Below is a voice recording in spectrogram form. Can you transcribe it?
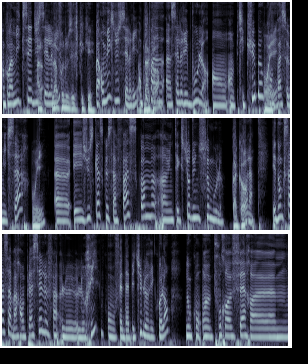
Donc on va mixer du Alors, céleri. là, faut nous expliquer. Bah, on mixe du céleri, on coupe un, un céleri boule en, en petits cubes, Oui. qu'on passe au mixeur, Oui. euh, et jusqu'à ce que ça fasse comme euh, une texture d'une semoule. D'accord. Voilà. Et donc ça, ça va remplacer le, fa- le, le riz qu'on fait d'habitude, le riz collant. Donc on- on- pour euh, faire euh,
